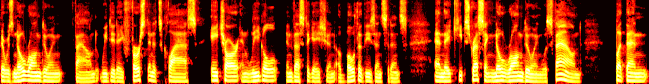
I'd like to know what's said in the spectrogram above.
there was no wrongdoing found. We did a first in its class HR and legal investigation of both of these incidents. And they keep stressing no wrongdoing was found. But then,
